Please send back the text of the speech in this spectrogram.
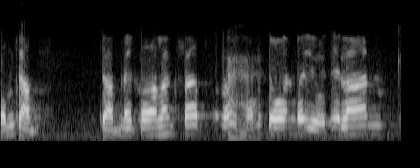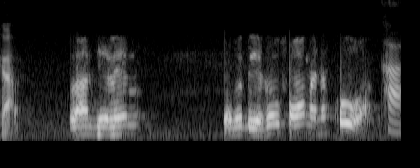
ผมจับจับในกอลักทรัพย์แล้วอ่าฮะ ของโจรไปอยู่ที่ร้านครับ ร้านทีเล้งปกติเขาฟ้องกันทั้งคู่อะค่ะ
